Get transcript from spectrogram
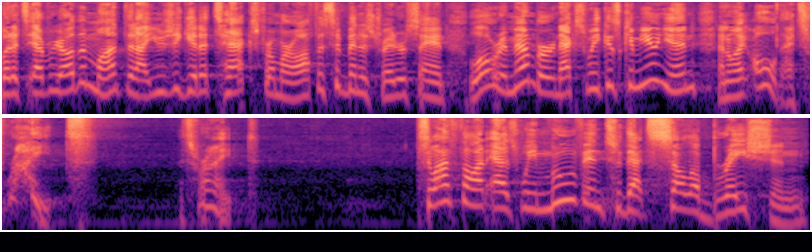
But it's every other month, and I usually get a text from our office administrator saying, Well, remember, next week is communion. And I'm like, Oh, that's right. That's right. So I thought as we move into that celebration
